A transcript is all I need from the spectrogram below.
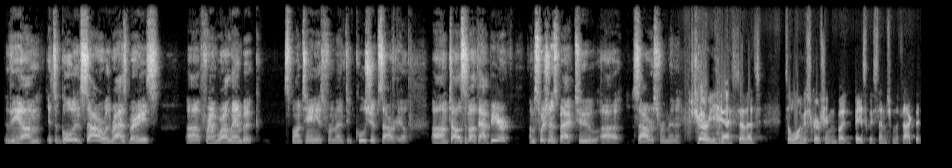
The um, it's a golden sour with raspberries, uh, framboise lambic, spontaneous fermented coolship sour ale. Um, tell us about that beer. I'm switching us back to uh, sours for a minute. Sure. Yeah. So that's it's a long description, but basically stems from the fact that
